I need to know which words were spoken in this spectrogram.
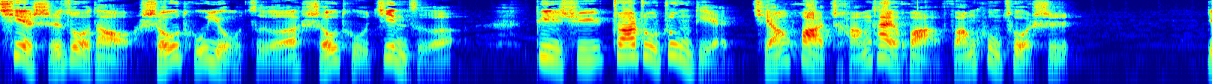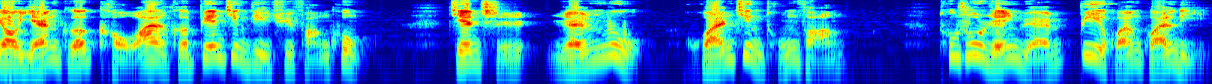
切实做到守土有责、守土尽责，必须抓住重点，强化常态化防控措施。要严格口岸和边境地区防控，坚持人物环境同防，突出人员闭环管理，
